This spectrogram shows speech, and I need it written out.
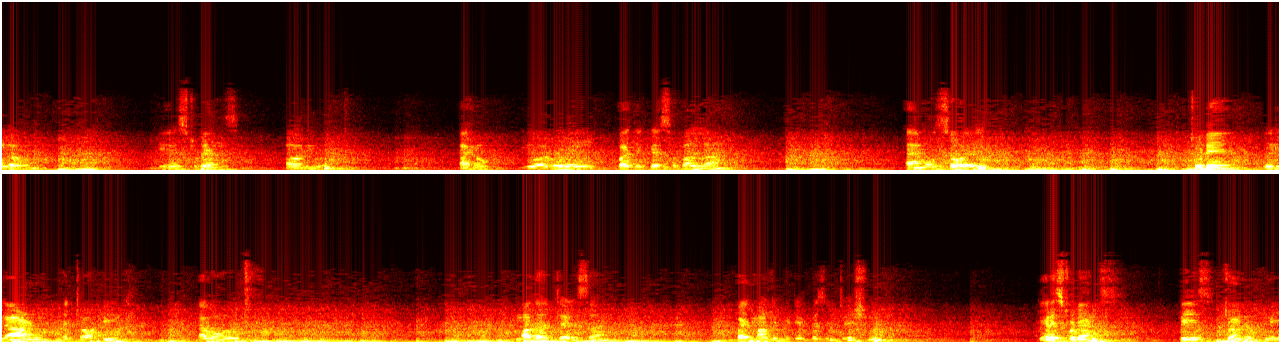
Hello, dear students, how are you? I hope you are well by the grace of Allah. I am also well. Today we learn a topic about Mother Teresa by multimedia presentation. Dear students, please join with me.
